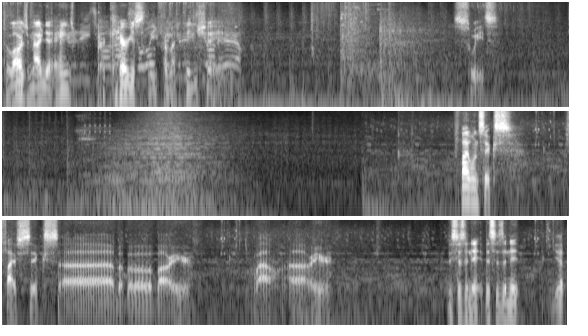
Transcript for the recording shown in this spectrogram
The large magnet hangs precariously from a thin chain. Sweet. Five one six, five six. Uh, ba- ba- ba- ba- right here. Wow. Uh, right here. This isn't it. This isn't it. Yep.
